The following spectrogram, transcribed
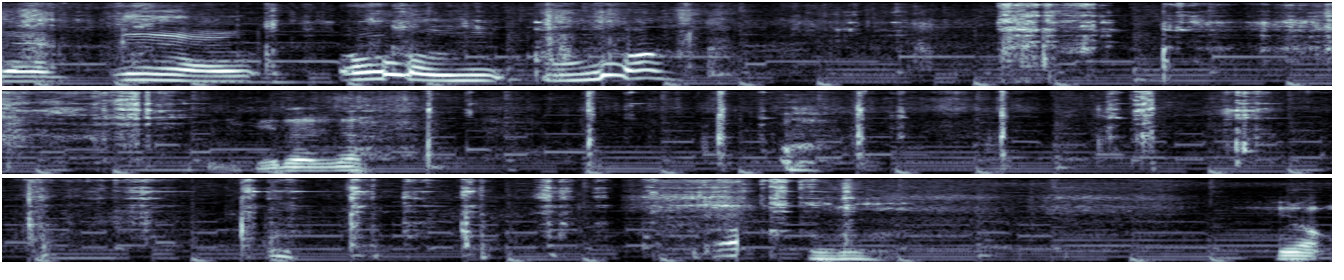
là cái ôi quốc เดี๋ยวเดี๋ยวเดี๋ยว พี่น้อง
